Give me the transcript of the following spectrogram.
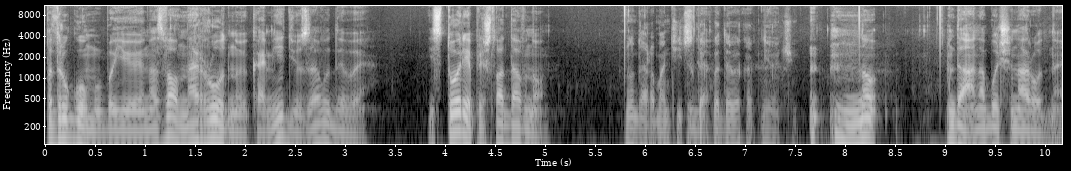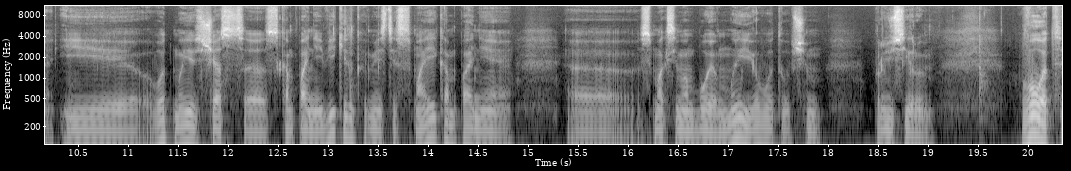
по-другому бы ее назвал, народную комедию за ВДВ. История пришла давно. Ну да, романтическая да. ВДВ как не очень. Ну, да, она больше народная. И вот мы ее сейчас э, с компанией «Викинг» вместе с моей компанией, э, с Максимом Боем, мы ее вот, в общем, продюсируем. Вот,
